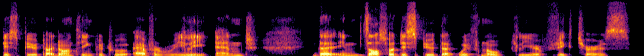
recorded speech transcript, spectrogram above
dispute. I don't think it will ever really end. That it's also a dispute that with no clear victors.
